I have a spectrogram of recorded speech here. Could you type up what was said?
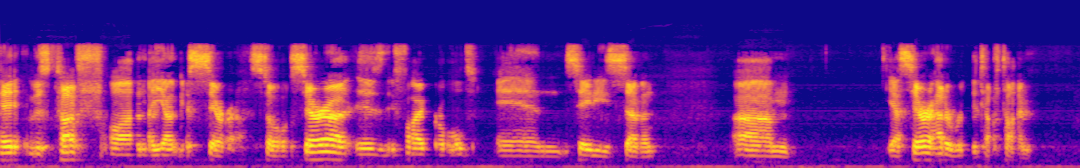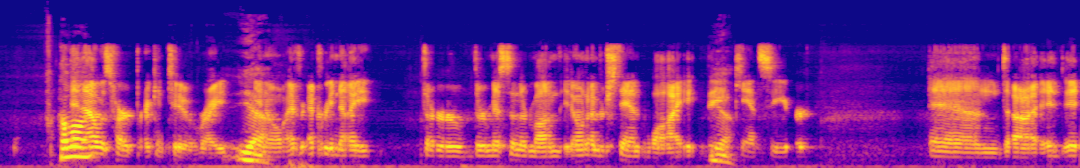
It, it was tough on my youngest Sarah. So Sarah is the five year old and Sadie's seven. Um, yeah, Sarah had a really tough time, How long? and that was heartbreaking too. Right? Yeah. You know, every every night they're they're missing their mom. They don't understand why they Yeah. can't see her, and uh, it, it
